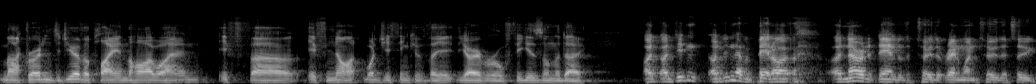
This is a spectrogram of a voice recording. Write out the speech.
Mark Roden, did you ever play in the highway? And if uh, if not, what did you think of the, the overall figures on the day? I, I, didn't I didn't have a bet. I, I narrowed it down to the two that ran one two, the two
